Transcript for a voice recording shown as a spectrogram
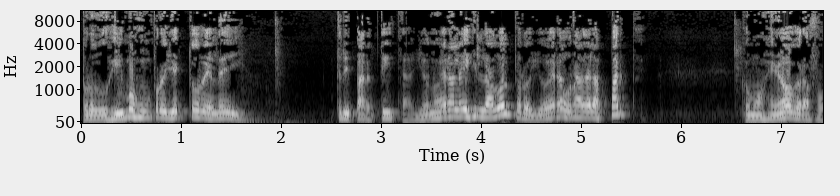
produjimos un proyecto de ley tripartita. Yo no era legislador, pero yo era una de las partes, como geógrafo,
